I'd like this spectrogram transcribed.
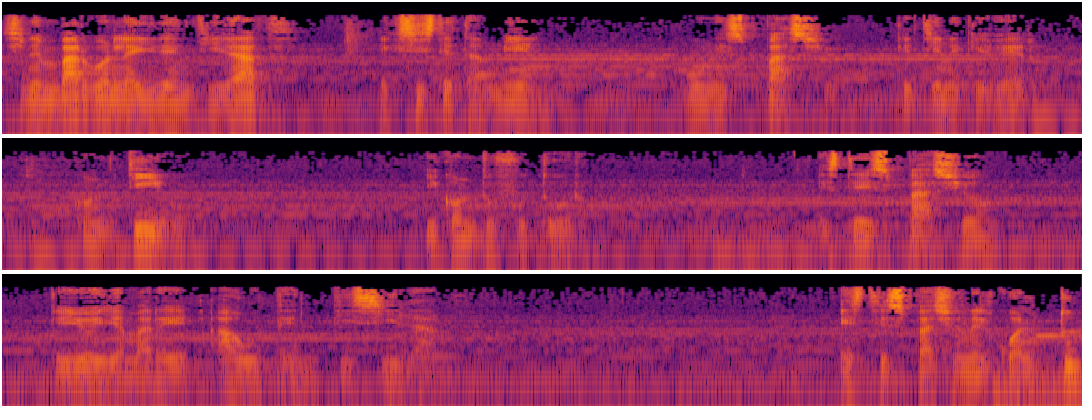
Sin embargo, en la identidad existe también un espacio que tiene que ver contigo y con tu futuro. Este espacio que yo llamaré autenticidad. este espacio en el cual tú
